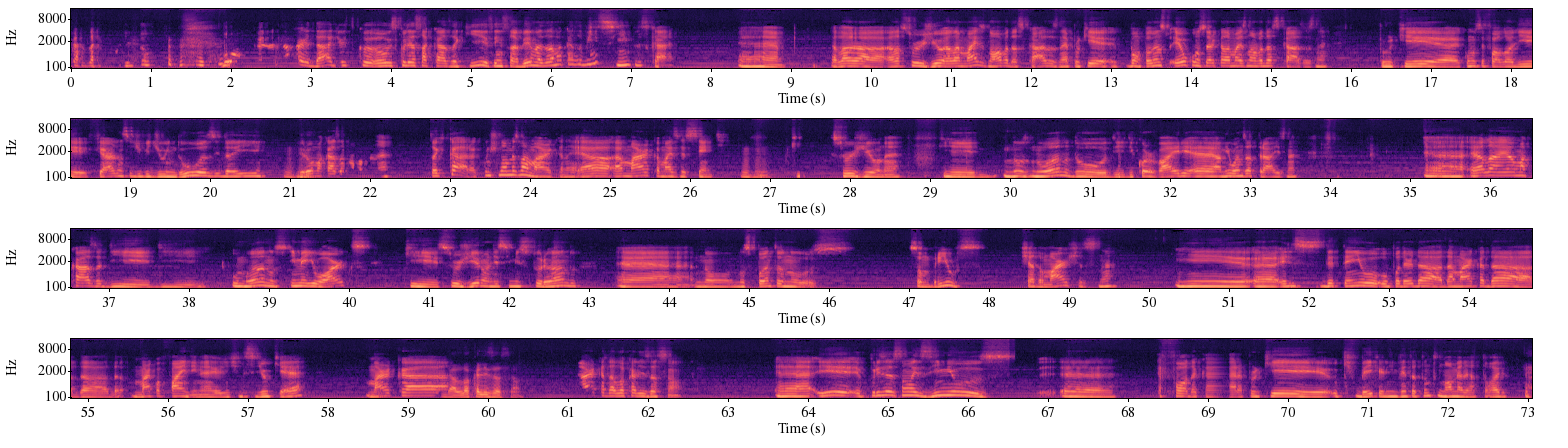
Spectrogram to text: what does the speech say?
Casa Clinton. Bom, cara, na verdade, eu, esco- eu escolhi essa casa aqui sem saber, mas ela é uma casa bem simples, cara. É, ela, ela surgiu, ela é mais nova das casas, né? Porque, bom, pelo menos eu considero que ela é mais nova das casas, né? Porque, é, como você falou ali, Fjardan se dividiu em duas e daí Uhum. virou uma casa nova, né? Só que, cara, continua a mesma marca, né? É a, a marca mais recente Uhum. Surgiu, né? Que no, no ano do, de, de Corvair, é, há mil anos atrás, né? É, ela é uma casa de, de humanos e meio orcs que surgiram ali se misturando é, no- nos pântanos sombrios, Shadow né? E é, eles detêm o, o poder da, da marca da, da, da Mark of Finding, né? A gente decidiu que é marca Da localização. marca da localização. É, e por isso eles são exímios. É, é foda, cara, porque o Keith Baker ele inventa tanto nome aleatório.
